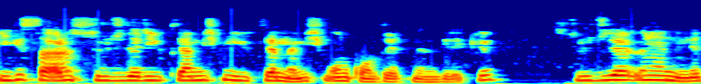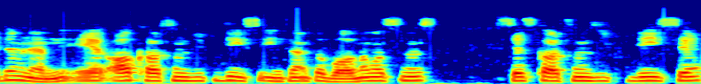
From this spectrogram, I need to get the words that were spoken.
bilgisayarın sürücüleri yüklenmiş mi yüklenmemiş mi onu kontrol etmeniz gerekiyor. Sürücüler önemli. Neden önemli? Eğer A kartınız yüklü değilse internete bağlanamazsınız. Ses kartınız yüklü değilse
